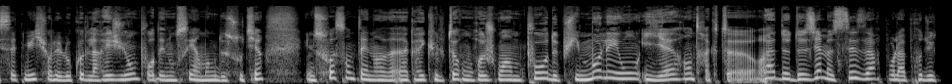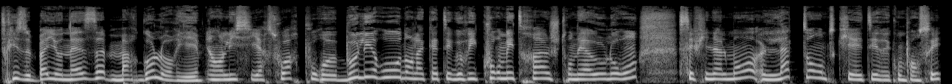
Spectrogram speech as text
cette nuit sur les locaux de la région pour dénoncer un manque de soutien. Une soixantaine d'agriculteurs ont rejoint Pau depuis Moléon hier en tracteur. Pas de deuxième César pour la productrice bayonnaise Margot Laurier. En lice hier soir pour euh, Boléro dans la catégorie court-métrage tourné à Oloron. C'est finalement l'attente qui a été récompensée.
